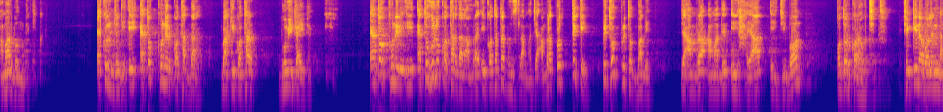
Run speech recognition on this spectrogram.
আমার বন্ধে কি কর? এখন যদি এই এতক্ষণের কথার দ্বারা, বাকি কথার ভূমিকা এটা, এতক্ষণের এই এতগুলো কথার দ্বারা আমরা এই কথাটা বুঝলাম যে আমরা প্রত্যেকে পৃথক পৃথক ভাবে যে আমরা আমাদের এই হায়াত, এই জীবন কদর করা উচিত। ঠিক কিনা বলেন না?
